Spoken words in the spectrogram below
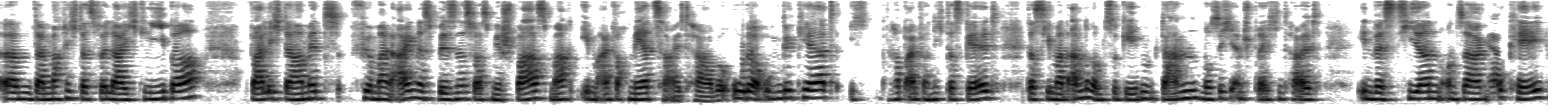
ähm, dann mache ich das vielleicht lieber weil ich damit für mein eigenes Business, was mir Spaß macht, eben einfach mehr Zeit habe. Oder umgekehrt, ich habe einfach nicht das Geld, das jemand anderem zu geben, dann muss ich entsprechend halt investieren und sagen, ja. okay,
